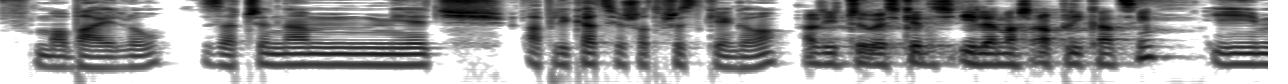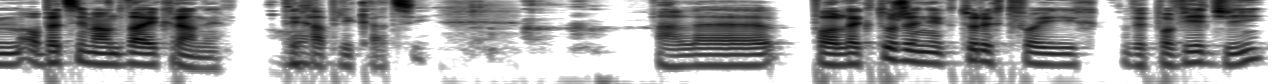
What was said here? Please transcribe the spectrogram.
w mobilu. Zaczynam mieć aplikacje już od wszystkiego. A liczyłeś kiedyś, ile masz aplikacji? I obecnie mam dwa ekrany tych o. aplikacji. Ale po lekturze niektórych Twoich wypowiedzi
